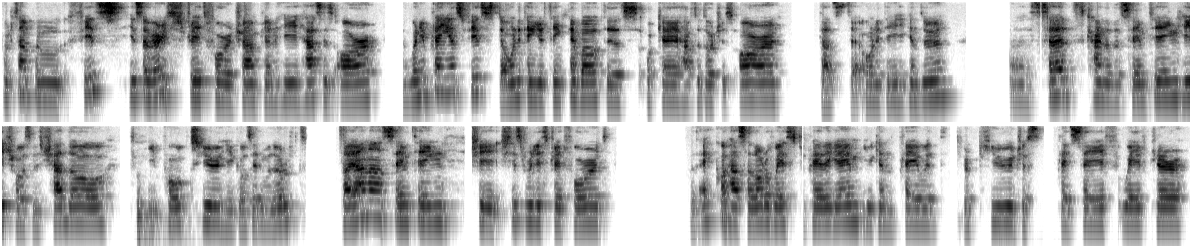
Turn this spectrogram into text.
For example, Fizz, he's a very straightforward champion. He has his R. When you're playing against Fizz, the only thing you're thinking about is, okay, I have to dodge his R. That's the only thing he can do. Uh, kind of the same thing. He throws his shadow, he pokes you, he goes in with ult. Diana, same thing. She she's really straightforward. But Ekko has a lot of ways to play the game. You can play with your Q, just play safe, wave clear.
